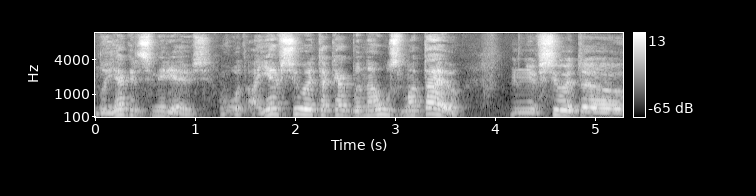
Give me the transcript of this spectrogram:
Но я, говорит, смиряюсь. Вот. А я все это как бы на ус мотаю, все это,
